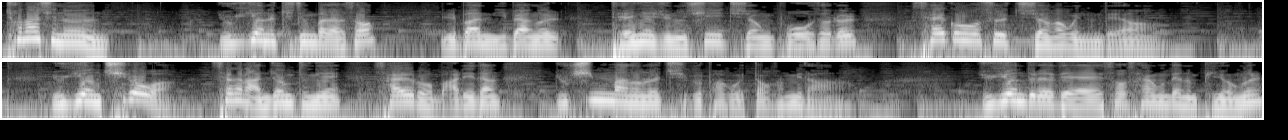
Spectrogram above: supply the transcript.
천안시는 유기견을 기증받아서 일반 입양을 대행해주는 시 지정 보호소를 세 곳을 지정하고 있는데요. 유기견 치료와 생활 안정 등의 사유로 마리당 60만 원을 지급하고 있다고 합니다. 유기견들에 대해서 사용되는 비용을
